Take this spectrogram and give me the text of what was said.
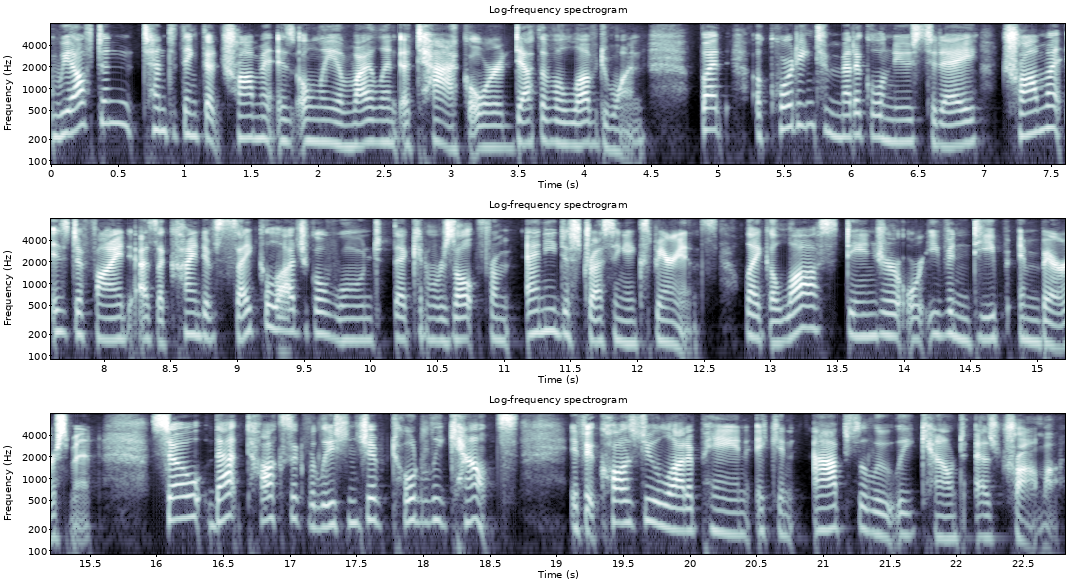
We often tend to think that trauma is only a violent attack or death of a loved one. But according to medical news today, trauma is defined as a kind of psychological wound that can result from any distressing experience, like a loss, danger, or even deep embarrassment. So that toxic relationship totally counts. If it caused you a lot of pain, it can absolutely count as trauma.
